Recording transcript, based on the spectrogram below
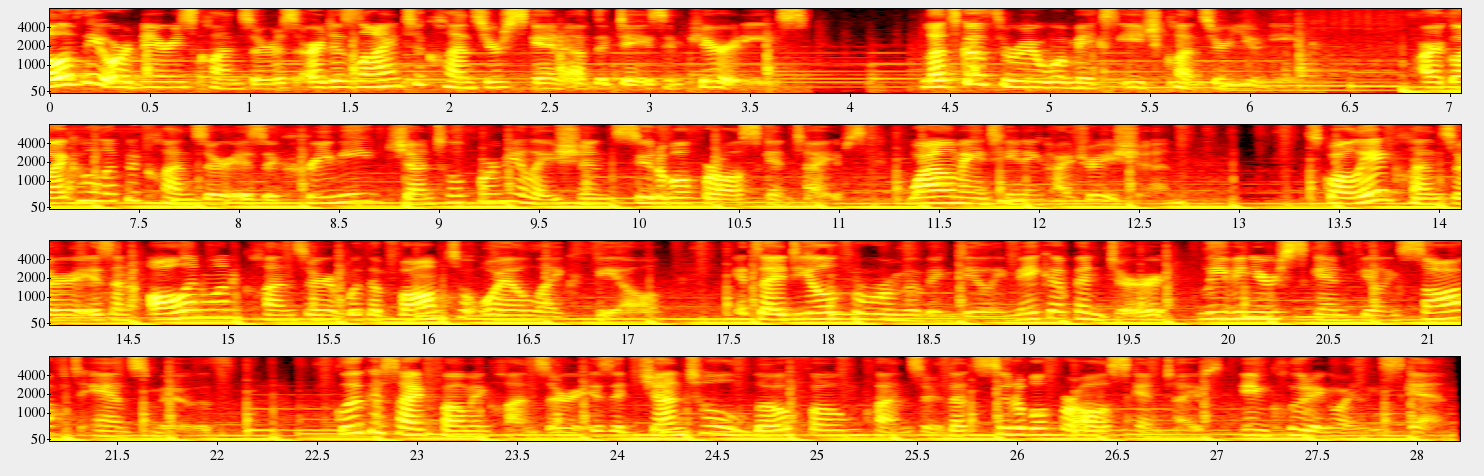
All of the Ordinary's cleansers are designed to cleanse your skin of the day's impurities. Let's go through what makes each cleanser unique. Our glycolipid cleanser is a creamy, gentle formulation suitable for all skin types, while maintaining hydration. Squalane Cleanser is an all-in-one cleanser with a balm-to-oil-like feel. It's ideal for removing daily makeup and dirt, leaving your skin feeling soft and smooth. Glucoside Foaming Cleanser is a gentle, low-foam cleanser that's suitable for all skin types, including oily skin.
